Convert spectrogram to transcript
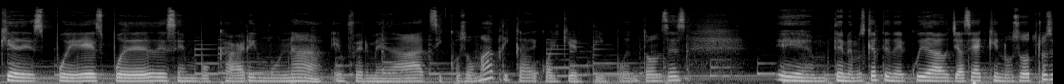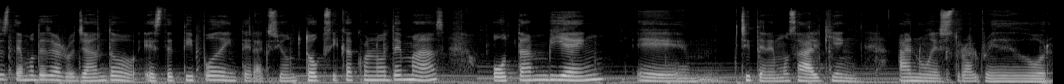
que después puede desembocar en una enfermedad psicosomática de cualquier tipo. Entonces, Em, tenemos que tener cuidado, ya sea que nosotros estemos desarrollando este tipo de interacción tóxica con los demás o también em, si tenemos a alguien a nuestro alrededor.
